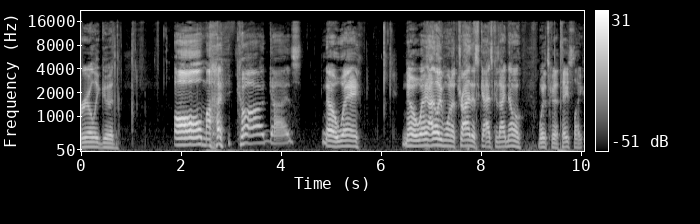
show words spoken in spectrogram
really good. Oh my god, guys. No way. No way. I don't even want to try this, guys, because I know what it's going to taste like.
